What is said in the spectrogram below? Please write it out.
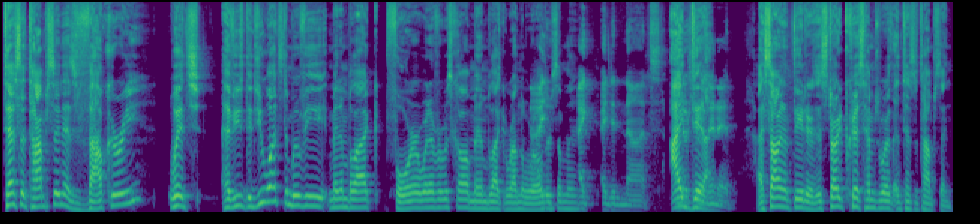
Tessa Thompson as Valkyrie, which have you? Did you watch the movie Men in Black Four or whatever it was called, Men in Black Around the World I- or something? I, I I did not. I she did. in it. Saw it in theaters. It starred Chris Hemsworth and Tessa Thompson.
